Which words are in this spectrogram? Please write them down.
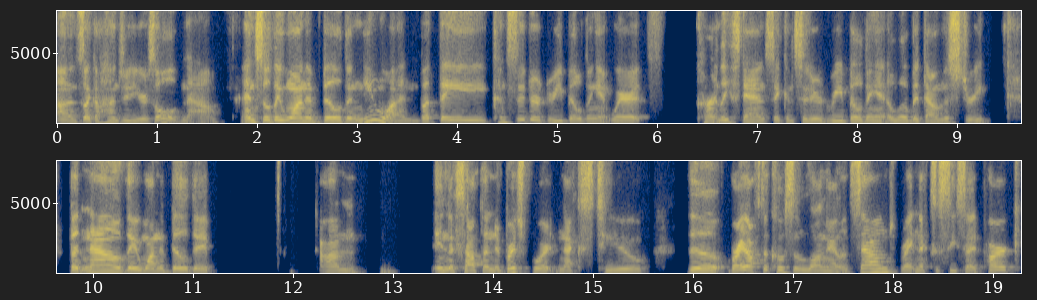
uh, it's like hundred years old now, and so they want to build a new one, but they considered rebuilding it where it currently stands. They considered rebuilding it a little bit down the street, but now they want to build it um, in the south end of Bridgeport, next to the right off the coast of Long Island Sound, right next to Seaside Park.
